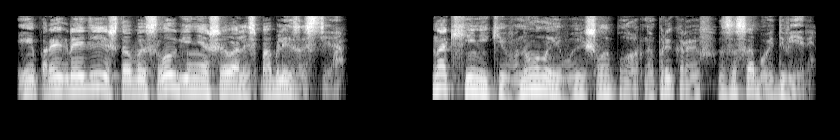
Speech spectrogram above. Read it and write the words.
И пригляди, чтобы слуги не ошивались поблизости». Накхини кивнула и вышла, плотно прикрыв за собой дверь.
